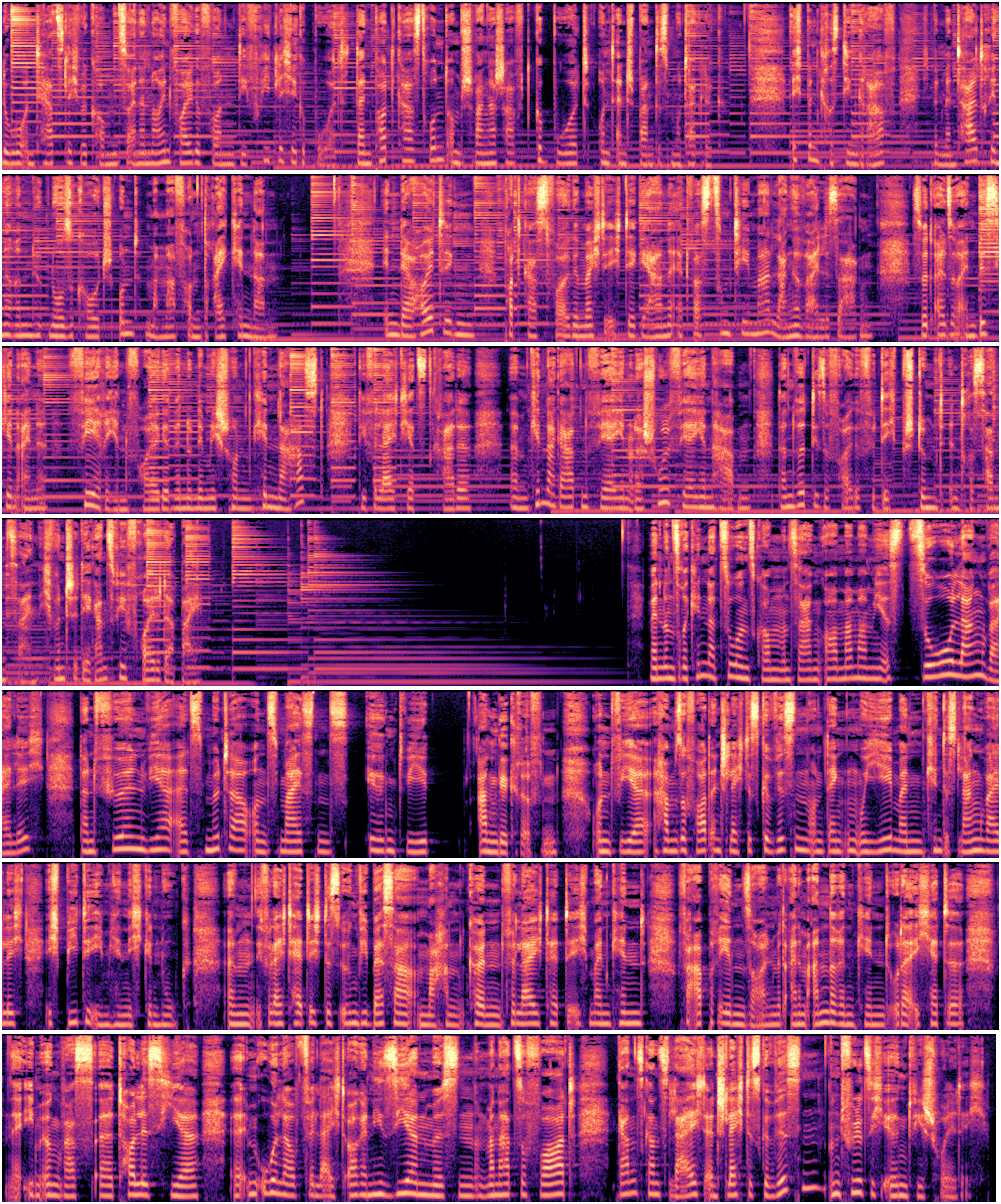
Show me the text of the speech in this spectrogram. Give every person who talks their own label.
Speaker 1: Hallo und herzlich willkommen zu einer neuen Folge von Die friedliche Geburt, dein Podcast rund um Schwangerschaft, Geburt und entspanntes Mutterglück. Ich bin Christine Graf, ich bin Mentaltrainerin, Hypnosecoach und Mama von drei Kindern. In der heutigen Podcast-Folge möchte ich dir gerne etwas zum Thema Langeweile sagen. Es wird also ein bisschen eine Ferienfolge, wenn du nämlich schon Kinder hast, die vielleicht jetzt gerade ähm, Kindergartenferien oder Schulferien haben, dann wird diese Folge für dich bestimmt interessant sein. Ich wünsche dir ganz viel Freude dabei. Wenn unsere Kinder zu uns kommen und sagen, oh Mama, mir ist so langweilig, dann fühlen wir als Mütter uns meistens irgendwie angegriffen und wir haben sofort ein schlechtes Gewissen und denken, oh je, mein Kind ist langweilig, ich biete ihm hier nicht genug. Ähm, vielleicht hätte ich das irgendwie besser machen können. Vielleicht hätte ich mein Kind verabreden sollen mit einem anderen Kind oder ich hätte äh, ihm irgendwas äh, Tolles hier äh, im Urlaub vielleicht organisieren müssen und man hat sofort ganz, ganz leicht ein schlechtes Gewissen und fühlt sich irgendwie schuldig.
